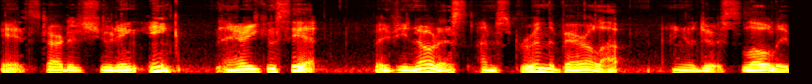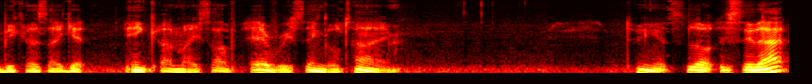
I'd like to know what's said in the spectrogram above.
it started shooting ink. There you can see it. But if you notice, I'm screwing the barrel up. I'm going to do it slowly because I get ink on myself every single time. Doing it slowly. You see that?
